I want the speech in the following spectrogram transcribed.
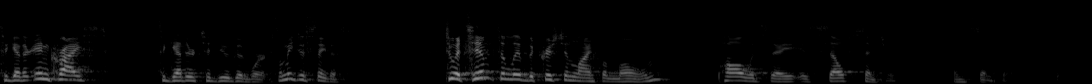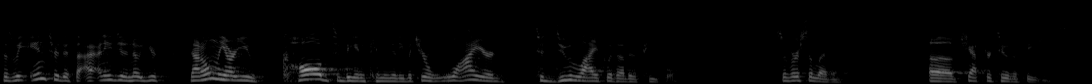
together in Christ, together to do good works. Let me just say this. To attempt to live the Christian life alone, Paul would say, is self centered and sinful. So as we enter this, I need you to know you're not only are you called to be in community, but you're wired to do life with other people. So, verse 11 of chapter 2 of Ephesians.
